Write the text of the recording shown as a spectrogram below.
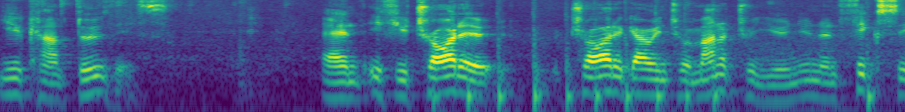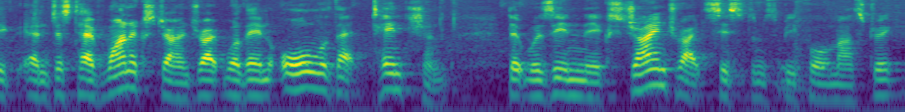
you can't do this. And if you try to try to go into a monetary union and fix it and just have one exchange rate, well then all of that tension that was in the exchange rate systems before Maastricht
